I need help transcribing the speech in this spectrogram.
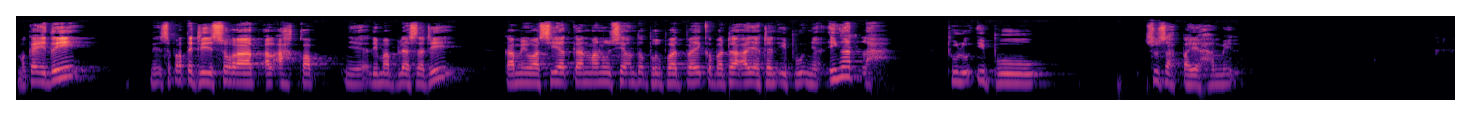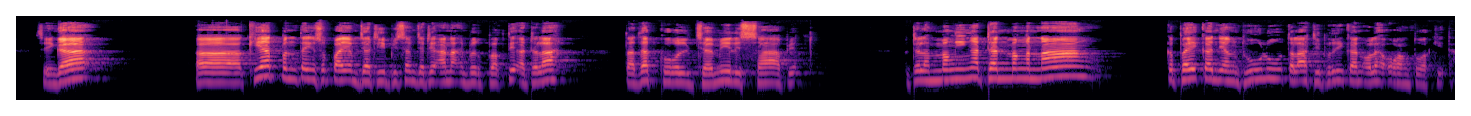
Maka ini, ini seperti di surat Al-Ahqaf ya, 15 tadi, kami wasiatkan manusia untuk berbuat baik kepada ayah dan ibunya. Ingatlah, dulu ibu susah payah hamil. Sehingga uh, kiat penting supaya menjadi bisa menjadi anak yang berbakti adalah tadakkurul jamilis sabiq. Adalah mengingat dan mengenang kebaikan yang dulu telah diberikan oleh orang tua kita.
